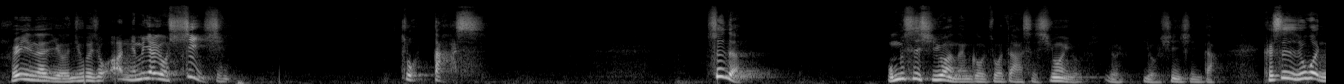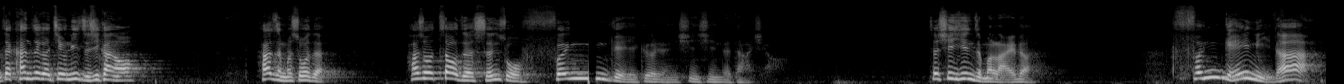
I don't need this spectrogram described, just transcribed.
所以呢，有人就会说啊，你们要有信心，做大事。是的，我们是希望能够做大事，希望有有有信心大。可是如果你再看这个经，你仔细看哦，他怎么说的？他说：“照着神所分给个人信心的大小，这信心怎么来的？分给你的。”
